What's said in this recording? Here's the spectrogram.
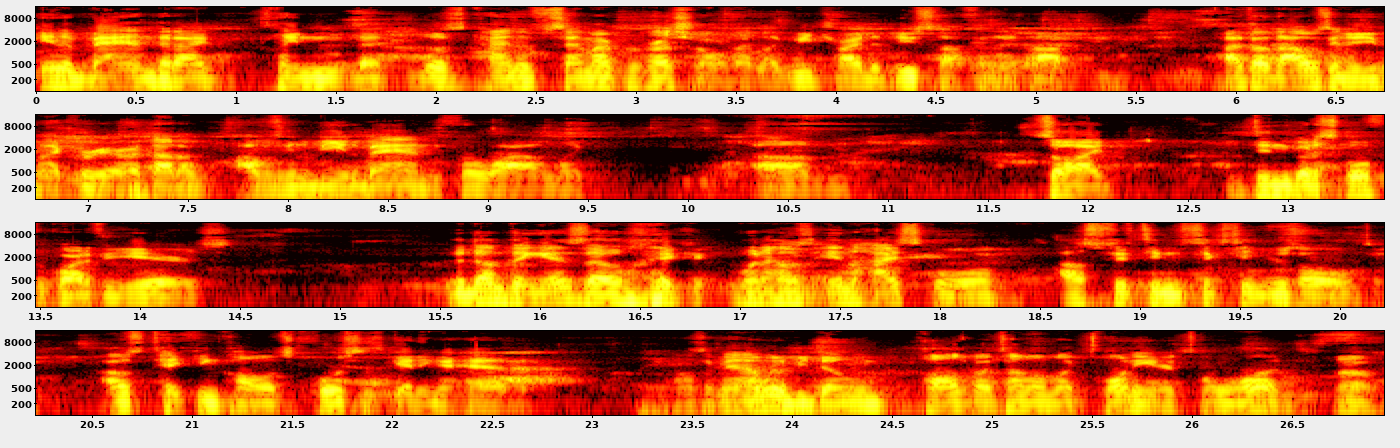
in a band that I claimed that was kind of semi-professional. That like we tried to do stuff, and I thought, I thought that was going to be my career. I thought I, I was going to be in a band for a while, and like, um, so I didn't go to school for quite a few years. The dumb thing is though, like when I was in high school, I was 15 and 16 years old. I was taking college courses, getting ahead. I was like, man, I'm going to be done with college by the time I'm like 20 or 21 Oh.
